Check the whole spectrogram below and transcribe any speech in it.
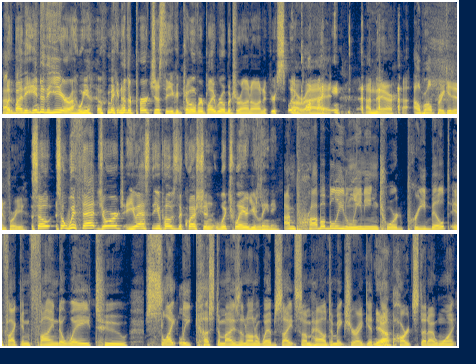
but by the end of the year, we we make another purchase that you can come over and play Robotron on if you're so All right, inclined. I'm there. I'll, I'll break it in for you. So, so with that, George, you asked, you posed the question: Which way are you leaning? I'm probably leaning toward pre-built if I can find a way to slightly customize it on a website somehow to make sure I get Yeah. the parts that I want.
